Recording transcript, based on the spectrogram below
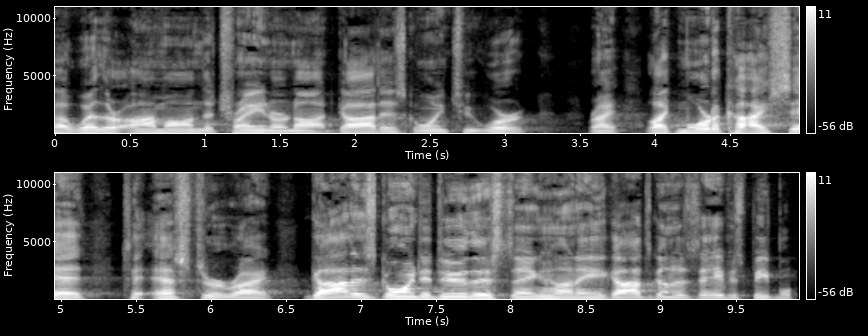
uh, whether I'm on the train or not. God is going to work right? Like Mordecai said to Esther, right? God is going to do this thing, honey. God's going to save his people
